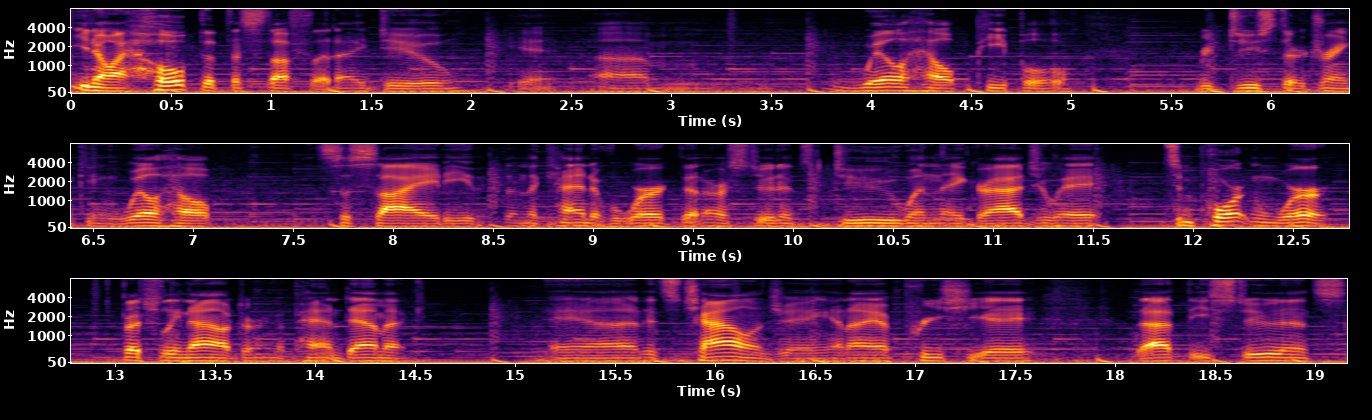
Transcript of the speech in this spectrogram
You know, I hope that the stuff that I do it, um, will help people reduce their drinking, will help society, and the kind of work that our students do when they graduate. It's important work, especially now during a pandemic and it's challenging and I appreciate that these students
